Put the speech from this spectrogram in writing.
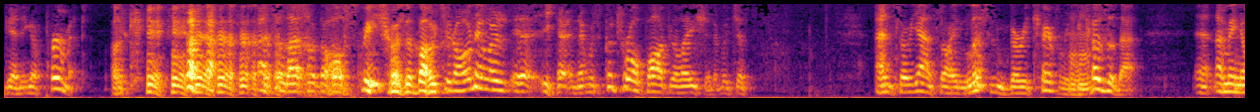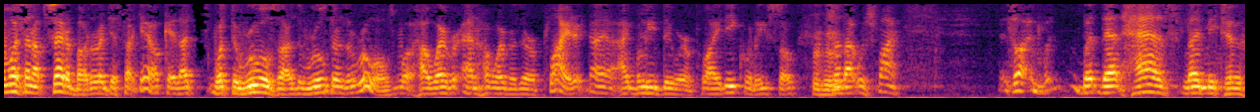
getting a permit. okay. and so that's what the whole speech was about, you know. And it was uh, yeah, and it was control population. It was just, and so yeah, so I listened very carefully Mhm. because of that. And I mean, I wasn't upset about it. I just thought, yeah, okay, that's what the rules are. The rules are the rules. Well, however, and however they're applied, I, I believe they were applied equally. So, so Mhm. that was fine. So, but, but that has led me to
